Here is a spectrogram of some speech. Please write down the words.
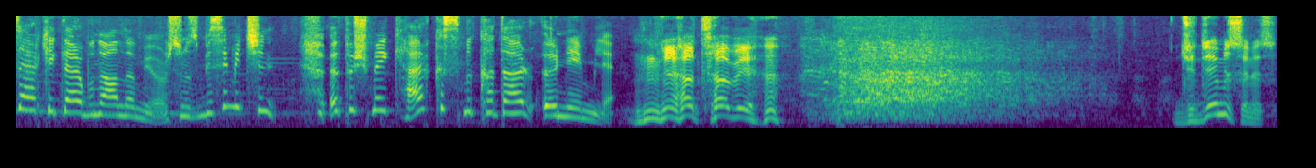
Siz erkekler bunu anlamıyorsunuz. Bizim için öpüşmek her kısmı kadar önemli. ya tabii. Ciddi misiniz?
